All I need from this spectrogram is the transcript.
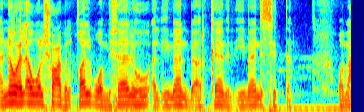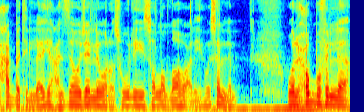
النوع الأول شعب القلب ومثاله الإيمان بأركان الإيمان الستة. ومحبة الله عز وجل ورسوله صلى الله عليه وسلم والحب في الله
